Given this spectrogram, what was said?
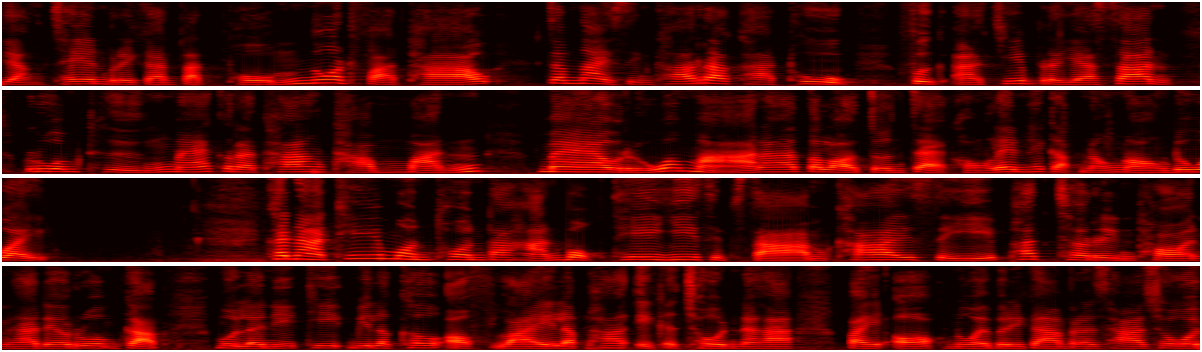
อย่างเช่น บริการตัดผม นวดฝ่าเท้า จำหน่ายสินค้าราคาถูก ฝึกอาชีพระยะสั้น รวมถึงแม้กระทั่งทำหมัน แมวหรือว่าหมานะคะ ตลอดจนแจกของเล่นให้กับน้องๆด้วย ขณะที่มณฑลทหารบกที่ 23 ค่ายศรีพัชรินทร์ค่ะได้ร่วมกับมูลนิธิ Miracle of Life และภาคเอกชนนะคะ ไปออกหน่วยบริการประชาชน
